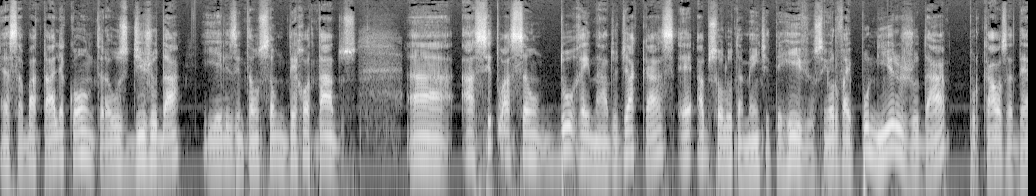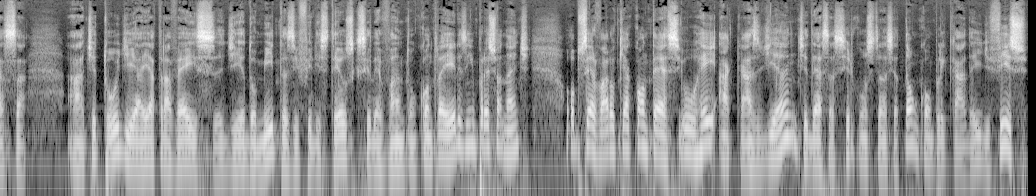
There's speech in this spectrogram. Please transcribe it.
essa batalha contra os de Judá e eles então são derrotados. A, a situação do reinado de Acás é absolutamente terrível. O Senhor vai punir Judá por causa dessa atitude, e aí através de edomitas e filisteus que se levantam contra eles, é impressionante observar o que acontece. O rei Acas, diante dessa circunstância tão complicada e difícil,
